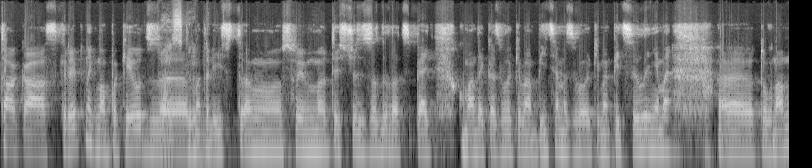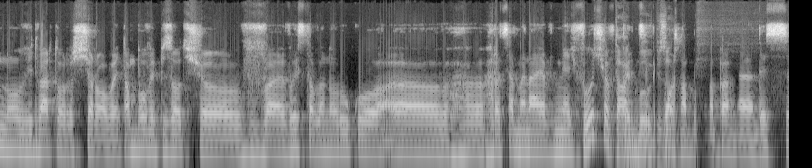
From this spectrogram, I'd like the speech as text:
Так, а скрипник навпаки, от з А, металістом своїм 1925, команда, яка з великими амбіціями, з великими підсиленнями, е, то вона ну відверто розчаровує. Там був епізод, що в виставлену руку е, гравця минає в м'яч влучив. Так, в був принципі, епізод. можна було напевне десь.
